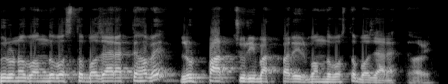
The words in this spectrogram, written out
পুরনো বন্দোবস্ত বজায় রাখতে হবে লুটপাট চুরি বাটপারির বন্দোবস্ত বজায় রাখতে হবে।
